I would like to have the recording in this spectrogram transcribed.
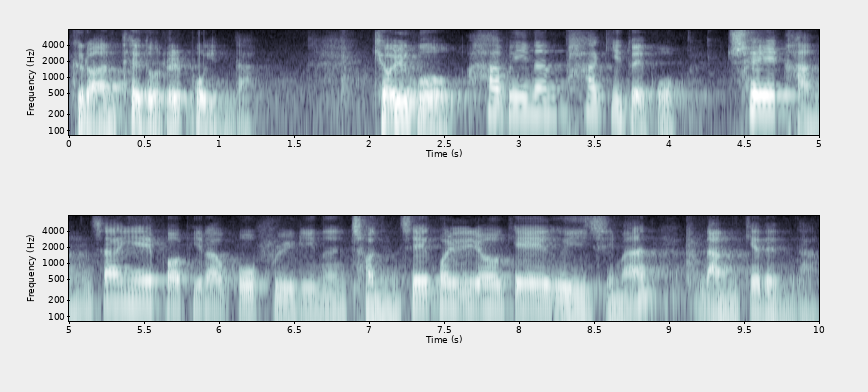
그러한 태도를 보인다. 결국 합의는 파기되고 최강자의 법이라고 불리는 전제 권력의 의지만 남게 된다.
